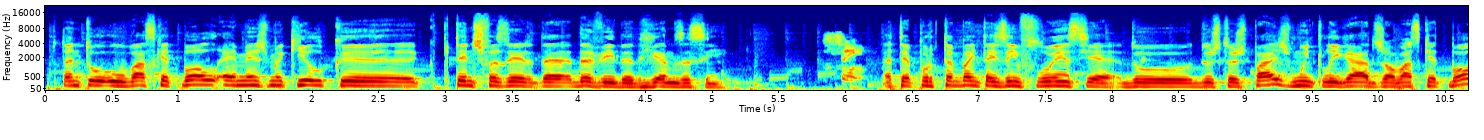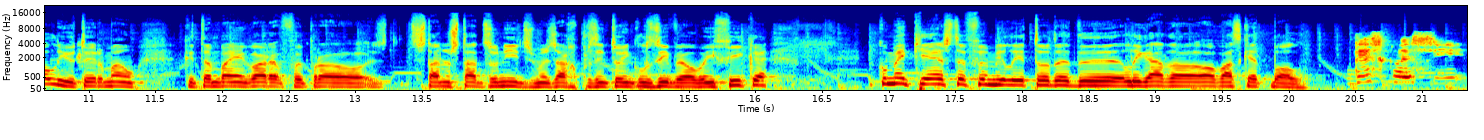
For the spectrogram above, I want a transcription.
Portanto, o basquetebol é mesmo aquilo que, que pretendes fazer da, da, vida, digamos assim? Sim. Até porque também tens a influência do, dos teus pais, muito ligados ao basquetebol, e o teu irmão, que também agora foi para o, está nos Estados Unidos, mas já representou inclusive ao Benfica. Como é que é esta família toda de, ligada ao, ao basquetebol? Desde que nasci,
